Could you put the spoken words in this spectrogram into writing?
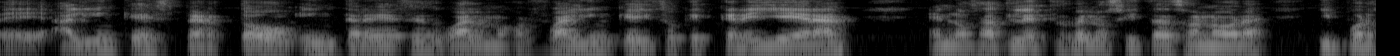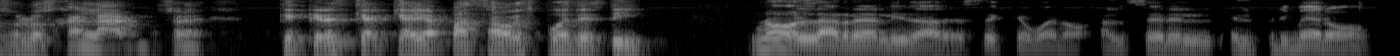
eh, alguien que despertó intereses o a lo mejor fue alguien que hizo que creyeran en los atletas velocistas de Sonora y por eso los jalaron? O sea, ¿qué crees que, que haya pasado después de ti? No, la realidad es de que, bueno, al ser el, el primero,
